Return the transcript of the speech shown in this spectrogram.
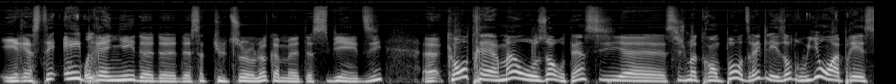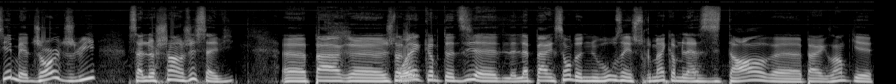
et est resté imprégné de, de- de cette culture là, comme tu as si bien dit. Euh, contrairement aux autres, hein, si, euh, si je me trompe pas, on dirait que les autres, oui, ont apprécié, mais George, lui, ça l'a changé sa vie. Euh, par, euh, justement, Ouais. comme tu as dit, euh, l'apparition de nouveaux instruments comme la zitar, euh, par exemple. Qui est-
